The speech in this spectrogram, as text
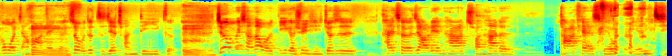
跟我讲话的那个人，嗯、所以我就直接传第一个。嗯，结果没想到我的第一个讯息就是开车教练他传他的。Podcast 给我的连接，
